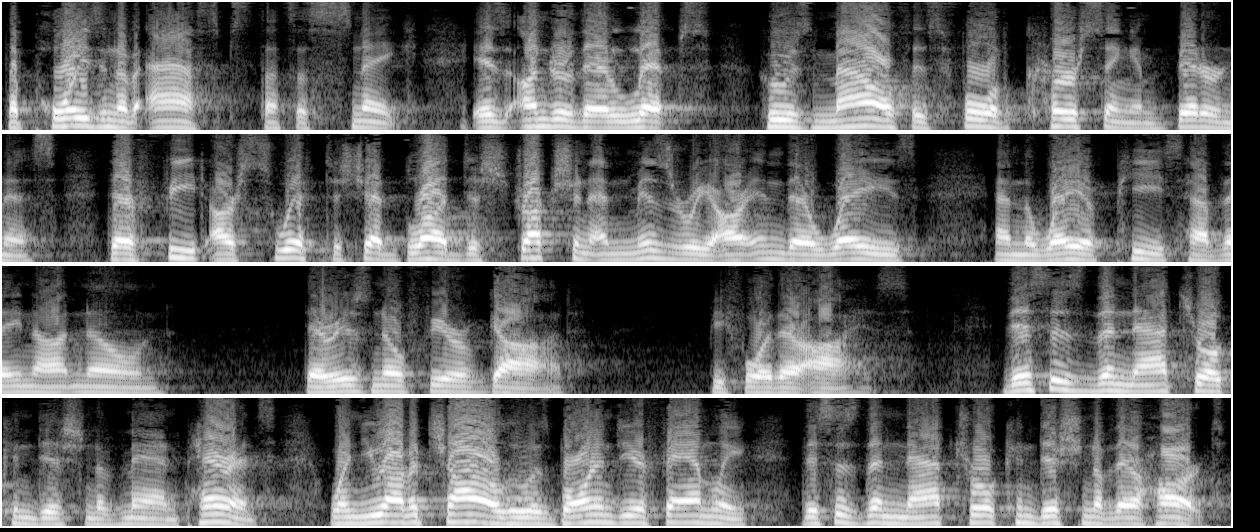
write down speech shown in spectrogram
The poison of asps, that's a snake, is under their lips, whose mouth is full of cursing and bitterness. Their feet are swift to shed blood. Destruction and misery are in their ways, and the way of peace have they not known. There is no fear of God before their eyes. This is the natural condition of man. Parents, when you have a child who is born into your family, this is the natural condition of their heart.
